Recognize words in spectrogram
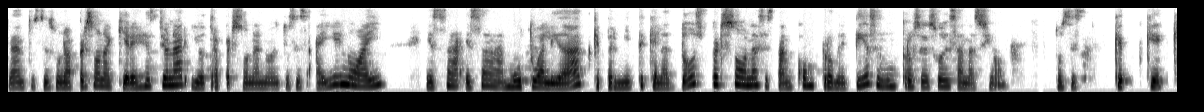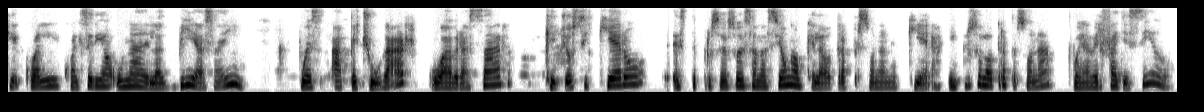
Entonces, una persona quiere gestionar y otra persona no. Entonces, ahí no hay esa, esa mutualidad que permite que las dos personas están comprometidas en un proceso de sanación. Entonces, ¿qué, qué, qué, cuál, ¿cuál sería una de las vías ahí? Pues apechugar o abrazar que yo sí quiero este proceso de sanación, aunque la otra persona no quiera. Incluso la otra persona puede haber fallecido,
